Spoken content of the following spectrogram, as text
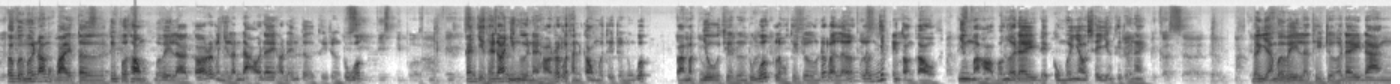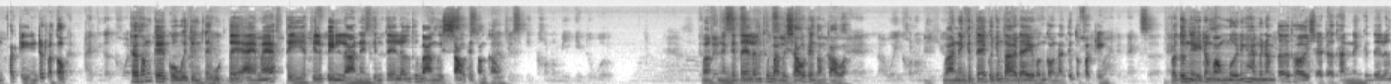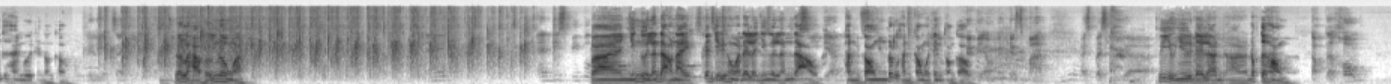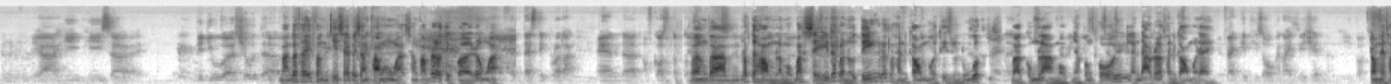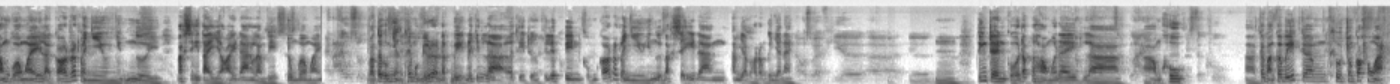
Tôi vừa mới nói một vài từ tiếng phổ thông bởi vì là có rất là nhiều lãnh đạo ở đây họ đến từ thị trường Trung Quốc. Các anh chị thấy đó những người này họ rất là thành công ở thị trường Trung Quốc và mặc dù thị trường Trung Quốc là một thị trường rất là lớn, lớn nhất trên toàn cầu nhưng mà họ vẫn ở đây để cùng với nhau xây dựng thị trường này. Đơn giản bởi vì là thị trường ở đây đang phát triển rất là tốt. Theo thống kê của Quỹ tiền tệ quốc tế IMF thì Philippines là nền kinh tế lớn thứ 36 trên toàn cầu. Vâng, nền kinh tế lớn thứ 36 trên toàn cầu ạ. À. Và nền kinh tế của chúng ta ở đây vẫn còn đang tiếp tục phát triển. Và tôi nghĩ trong vòng 10 đến 20 năm tới thôi sẽ trở thành nền kinh tế lớn thứ 20 trên toàn cầu. Rất là hào hứng đúng không ạ? À? Và những người lãnh đạo này, các anh chị biết không ạ, đây là những người lãnh đạo thành công, rất là thành công ở trên toàn cầu. Ví dụ như đây là à, uh, Dr. Hồng, Bạn có thấy phần chia sẻ về sản phẩm không ạ? Sản phẩm rất là tuyệt vời đúng không ạ? Vâng, và Dr. Hồng là một bác sĩ rất là nổi tiếng, rất là thành công ở thị trường Trung Quốc và cũng là một nhà phân phối lãnh đạo rất là thành công ở đây. Trong hệ thống của ông ấy là có rất là nhiều những người bác sĩ tài giỏi đang làm việc chung với ông ấy. Và tôi cũng nhận thấy một điều rất là đặc biệt đó chính là ở thị trường Philippines cũng có rất là nhiều những người bác sĩ đang tham gia vào hoạt động kinh doanh này. Ừ. Tiếng trên của Dr. Hồng ở đây là à, ông Khu. À, các bạn có biết um, Khu Trong Quốc không ạ?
